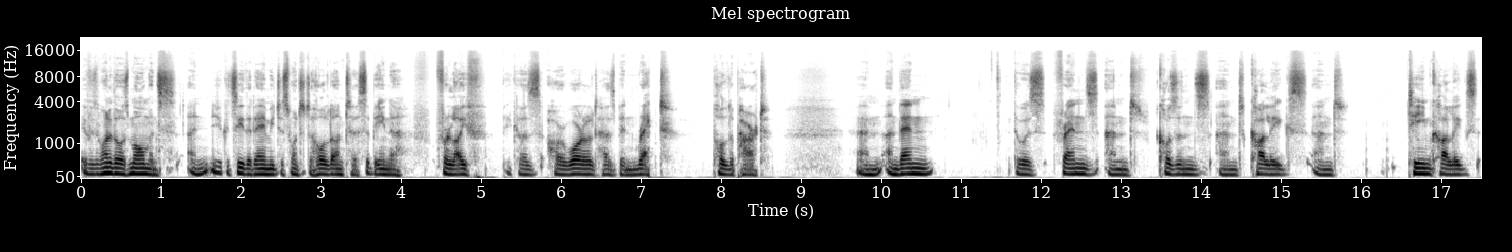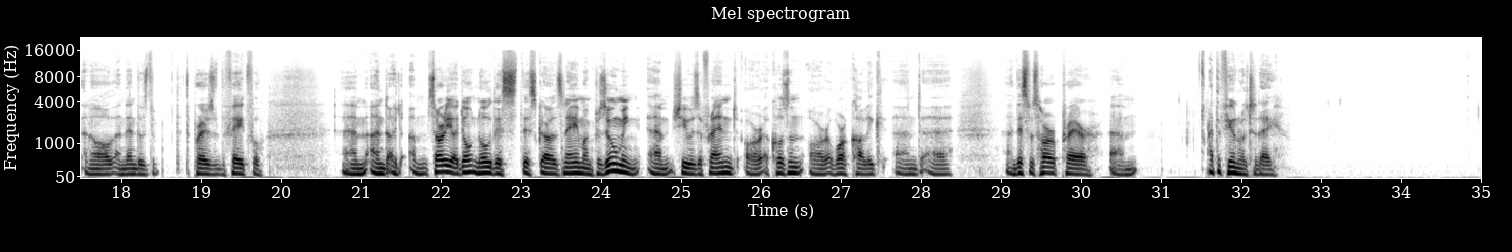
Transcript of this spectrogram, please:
It was one of those moments, and you could see that Amy just wanted to hold on to Sabina f- for life because her world has been wrecked, pulled apart. Um, and then there was friends and cousins and colleagues and team colleagues and all, and then there was the, the prayers of the faithful. Um, and I, am sorry, I don't know this this girl's name. I'm presuming um, she was a friend or a cousin or a work colleague, and uh, and this was her prayer um, at the funeral today.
